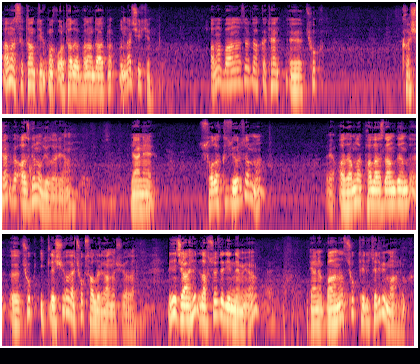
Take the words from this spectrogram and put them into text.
Ama stand yıkmak, ortalığı falan dağıtmak bunlar çirkin. Ama bağnazlar da hakikaten e, çok kaşar ve azgın oluyorlar ya. Yani sola kızıyoruz ama e, adamlar palazlandığında e, çok itleşiyor ve çok saldırganlaşıyorlar. Bir de cahil laf söz de dinlemiyor. Yani bağnaz çok tehlikeli bir mahluk.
